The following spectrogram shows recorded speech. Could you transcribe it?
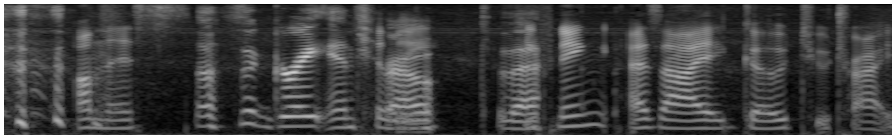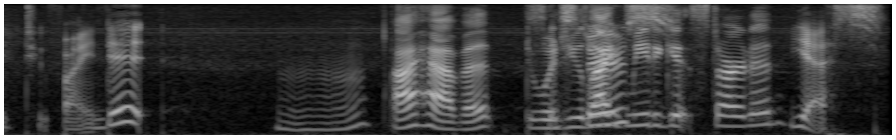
on this That's a great intro Chili to that. evening as I go to try to find it. Hmm I have it. Would you like me to get started? Yes.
